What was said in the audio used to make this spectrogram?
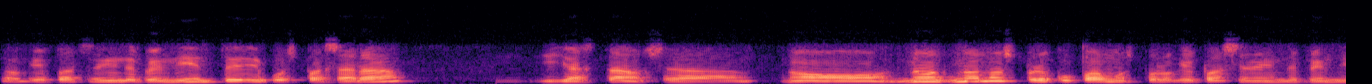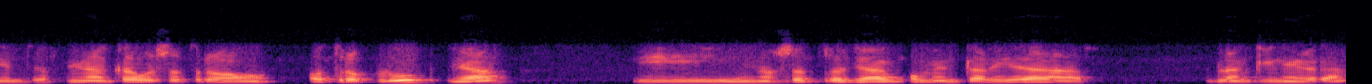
Lo que pase en Independiente, pues pasará y ya está. O sea, no, no, no nos preocupamos por lo que pase en Independiente. Al fin y al cabo es otro, otro club ya y nosotros ya con mentalidad blanquinegra.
